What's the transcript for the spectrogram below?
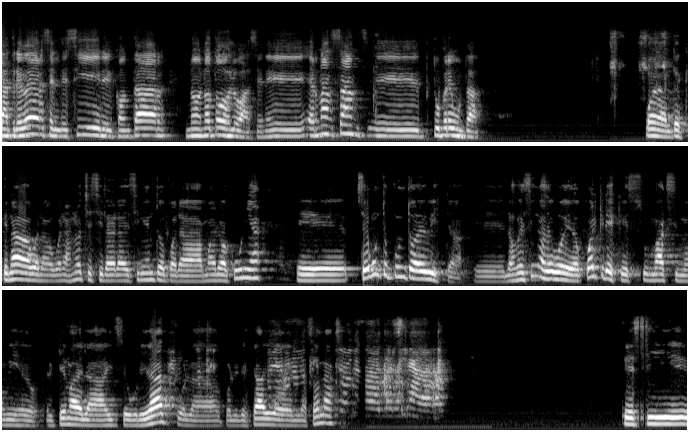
atreverse, el decir, el contar, no, no todos lo hacen. Hernán Sanz, tu pregunta. Bueno, antes que nada, bueno, buenas noches y el agradecimiento para Maru Acuña. Eh, según tu punto de vista, eh, los vecinos de Boedo, ¿cuál crees que es su máximo miedo? ¿El tema de la inseguridad por, la, por el estadio en la zona? Casi nada. Que si,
